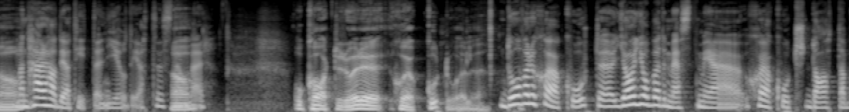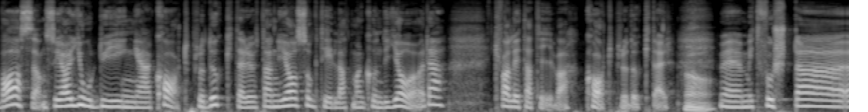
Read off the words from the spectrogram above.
Ja. Men här hade jag titeln geodet, det stämmer. Och kartor, då är det sjökort då eller? Då var det sjökort. Jag jobbade mest med sjökortsdatabasen, så jag gjorde ju inga kartprodukter, utan jag såg till att man kunde göra kvalitativa kartprodukter. Ja. Eh, Mitt första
